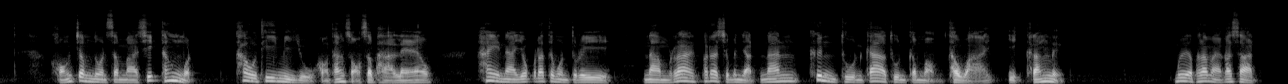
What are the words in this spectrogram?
3 ของจำนวนสมาชิกทั้งหมดเท่าที่มีอยู่ของทั้งสองสภาแล้ว ให้นายกรัฐมนตรีนำร่างพระราชบัญญัตินั้นขึ้นทูลเก้าทูลกระหม่อมถวายอีกครั้งหนึ่ง เมื่อพระมหากษัตริย์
